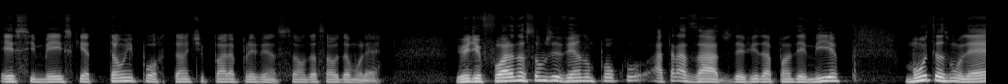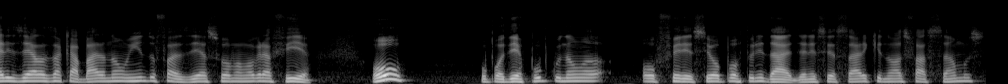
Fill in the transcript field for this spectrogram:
esse mês que é tão importante para a prevenção da saúde da mulher. Juiz de Fora nós estamos vivendo um pouco atrasados devido à pandemia. Muitas mulheres elas acabaram não indo fazer a sua mamografia ou o poder público não oferecer oportunidades. É necessário que nós façamos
